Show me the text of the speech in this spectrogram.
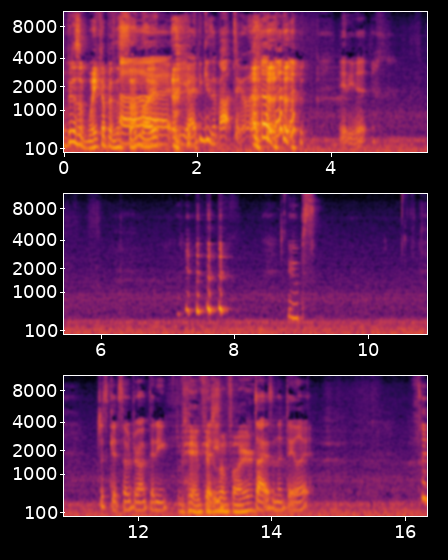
Hope he doesn't wake up in the sunlight. Uh, yeah, I think he's about to. Idiot. Oops. Just get so drunk that he Hand catches he on fire. dies in the daylight. Where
